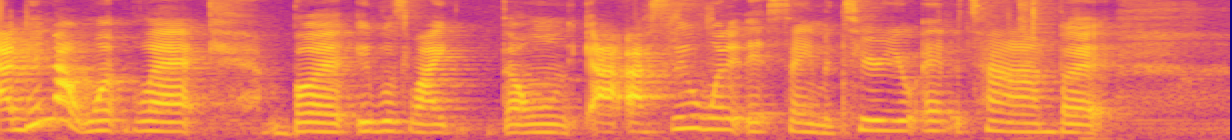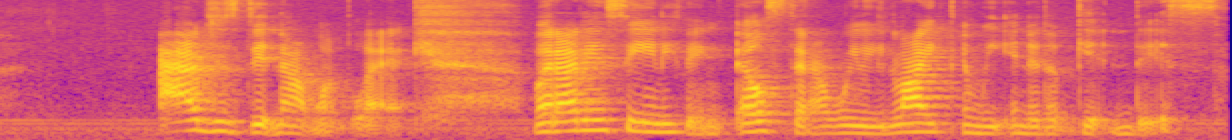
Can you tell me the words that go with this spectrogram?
I did not want black, but it was like the only, I, I still wanted that same material at the time, but I just did not want black. But I didn't see anything else that I really liked and we ended up getting this.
